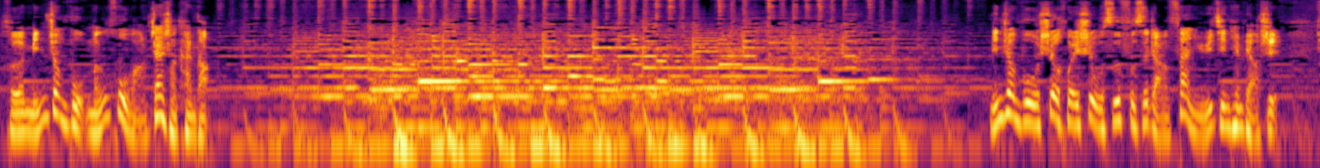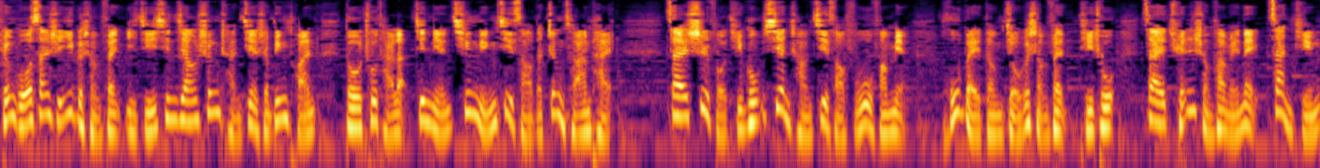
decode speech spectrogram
和民政部门户网站上看到。民政部社会事务司副司长范瑜今天表示，全国三十一个省份以及新疆生产建设兵团都出台了今年清明祭扫的政策安排。在是否提供现场祭扫服务方面，湖北等九个省份提出在全省范围内暂停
